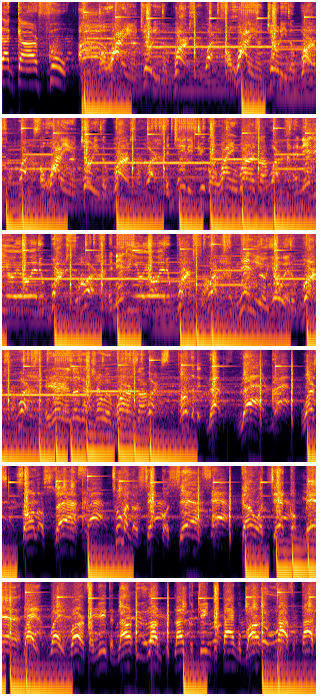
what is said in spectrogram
a 高尔夫。我花莲有九里的 worse，我花莲有九里的 worse，我花莲有九里的 worse，基地鞠躬欢迎 worse，年轻又有味的 worse，年轻又有味的 worse，年轻又有味的 worse，人人都想成为 worse，头子里乱乱，worse 说了算，出门都先过线，跟我见过在哪儿？啷个啷个今天带个弯儿？踏着踏着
